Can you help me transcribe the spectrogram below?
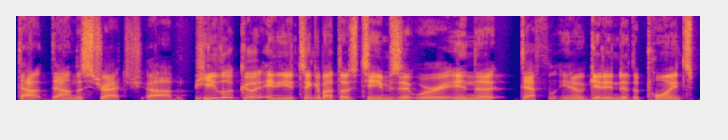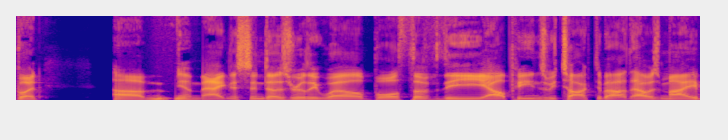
down down the stretch. Um, he looked good, and you think about those teams that were in the definitely, you know, get into the points, but um, you know, does really well. Both of the Alpines we talked about, that was my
